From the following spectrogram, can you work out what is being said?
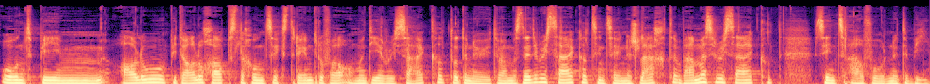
Und beim Alu, bei der Alukapsel kommt es extrem darauf an, ob man die recycelt oder nicht. Wenn man es nicht recycelt, sind sie eher schlechter. Wenn man es recycelt, sind sie auch vorne dabei.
